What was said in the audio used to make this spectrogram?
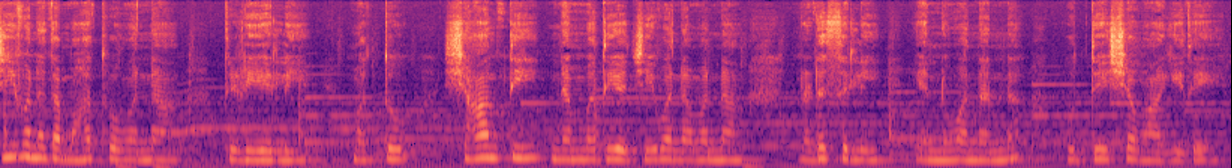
ಜೀವನದ ಮಹತ್ವವನ್ನು ತಿಳಿಯಲಿ ಮತ್ತು ಶಾಂತಿ, ನೆಮ್ಮದಿಯ ಜೀವನವನ್ನು ನಡೆಸಲಿ ಎನ್ನುವ ನನ್ನ ಉದ್ದೇಶವಾಗಿದೆ.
